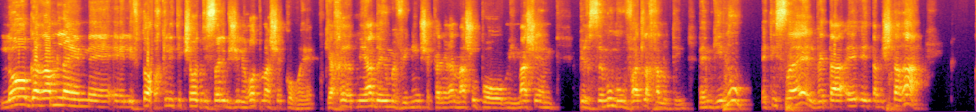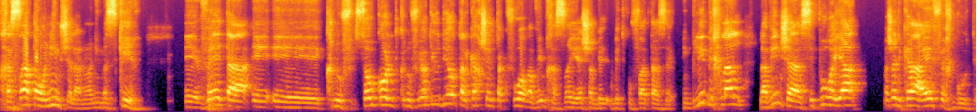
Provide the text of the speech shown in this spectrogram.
לא גרם להם אה, אה, לפתוח כלי תקשורת ישראלי בשביל לראות מה שקורה, כי אחרת מיד היו מבינים שכנראה משהו פה ממה שהם פרסמו מעוות לחלוטין, והם גינו את ישראל ואת המשטרה חסרת האונים שלנו, אני מזכיר, אה, ואת הכנופ... אה, אה, called כנופיות יהודיות על כך שהם תקפו ערבים חסרי ישע בתקופת הזה, מבלי בכלל להבין שהסיפור היה מה שנקרא ההפך גוטה.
